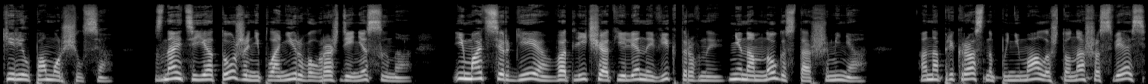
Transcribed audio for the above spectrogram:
Кирилл поморщился. Знаете, я тоже не планировал рождение сына. И мать Сергея, в отличие от Елены Викторовны, не намного старше меня. Она прекрасно понимала, что наша связь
